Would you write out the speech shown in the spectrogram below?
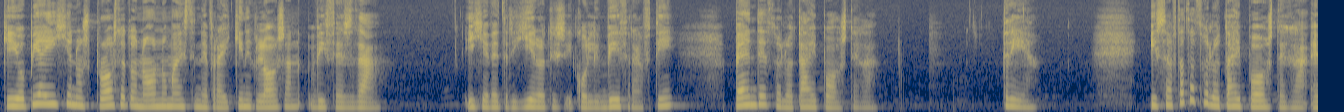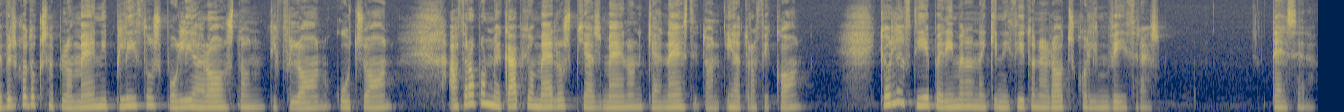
και η οποία είχε ενός πρόσθετον όνομα στην εβραϊκή γλώσσα Βυθεσδά. Είχε δε τριγύρω της η κολυμβήθρα αυτή πέντε θολωτά υπόστεγα. 3. Εις αυτά τα θολωτά υπόστεγα ευρίσκονται ξαπλωμένοι πλήθος πολύ αρρώστων, τυφλών, κουτσών, ανθρώπων με κάποιο μέλος πιασμένων και ανέστητων ιατροφικών και όλοι αυτοί περίμεναν να κινηθεί το νερό της κολυμβήθρας. 4.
